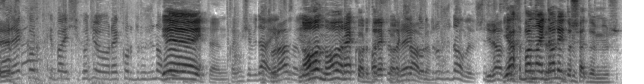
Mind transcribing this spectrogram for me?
jest rekord chyba, jeśli chodzi o rekord drużynowy. Jej! Ten, tak mi się wydaje. No to razem. No, no, rekord, Chodźcie rekord. tak Rekord razem. drużynowy. Wszyscy I razem Ja chyba najdalej doszedłem już.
